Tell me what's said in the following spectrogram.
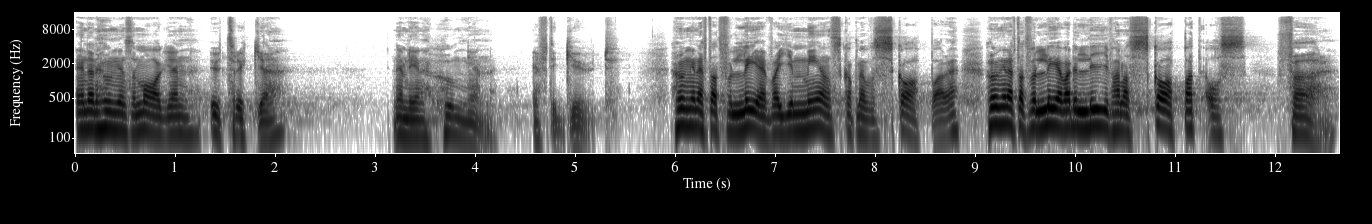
än den hungern som magen uttrycker, nämligen hungern efter Gud. Hungern efter att få leva i gemenskap med vår skapare. Hungern efter att få leva det liv han har skapat oss för.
